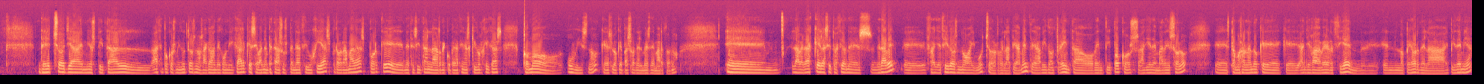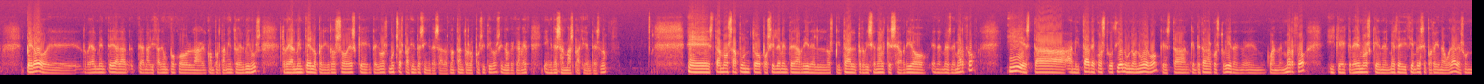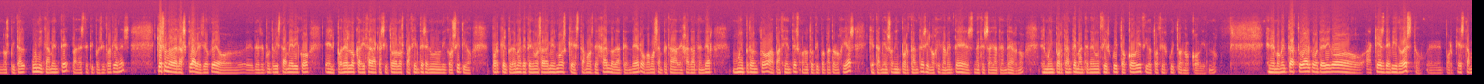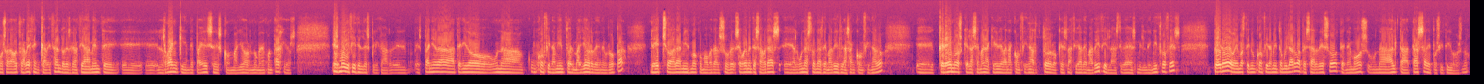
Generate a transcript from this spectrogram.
De hecho, ya en mi hospital hace pocos minutos nos acaban de comunicar que se van a empezar a suspender cirugías programadas porque necesitan las recuperaciones quirúrgicas como UBIs, ¿no? que es lo que pasó en el mes de marzo. ¿no? Eh, la verdad es que la situación es grave. Eh, fallecidos no hay muchos relativamente. Ha habido 30 o 20 y pocos ayer en Madrid solo. Eh, estamos hablando que, han llegado a haber 100 en lo peor de la epidemia. Pero realmente, ahora te analizaré un poco el comportamiento del virus. Realmente lo peligroso es que tenemos muchos pacientes ingresados. No tanto los positivos, sino que cada vez ingresan más pacientes. ¿no? Eh, estamos a punto posiblemente de abrir el hospital provisional que se abrió en el mes de marzo y está a mitad de construcción uno nuevo que están que empezaron a construir en, cuando en marzo y que creemos que en el mes de diciembre se podrá inaugurar. Es un hospital únicamente para este tipo de situaciones que es una de las claves yo creo eh, desde el punto de vista médico el poder localizar a casi todos los pacientes en un único sitio porque el problema que tenemos ahora mismo es que estamos dejando de atender o vamos a empezar a dejar de atender muy pronto a pacientes con otro tipo de patologías que también son importantes y lógicamente es necesario atender no es muy importante mantener un circuito COVID y otro circuito no COVID. ¿no? En el momento actual, como te digo, ¿a qué es debido esto? Eh, ¿Por qué estamos ahora otra vez encabezando, desgraciadamente, eh, el ranking de países con mayor número de contagios? Es muy difícil de explicar. Eh, España ha tenido un confinamiento el mayor de en Europa. De hecho, ahora mismo, como seguramente sabrás, eh, algunas zonas de Madrid las han confinado. Eh, creemos que la semana que viene van a confinar todo lo que es la ciudad de Madrid y las ciudades limítrofes, pero hemos tenido un confinamiento muy largo. A pesar de eso, tenemos una alta tasa de positivos. ¿no?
